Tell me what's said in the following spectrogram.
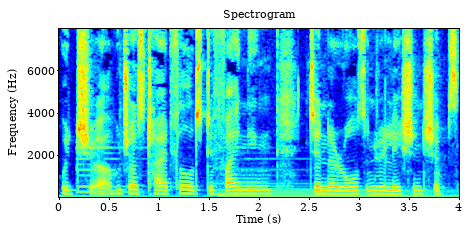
which uh, which was titled "Defining Gender Roles in Relationships."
